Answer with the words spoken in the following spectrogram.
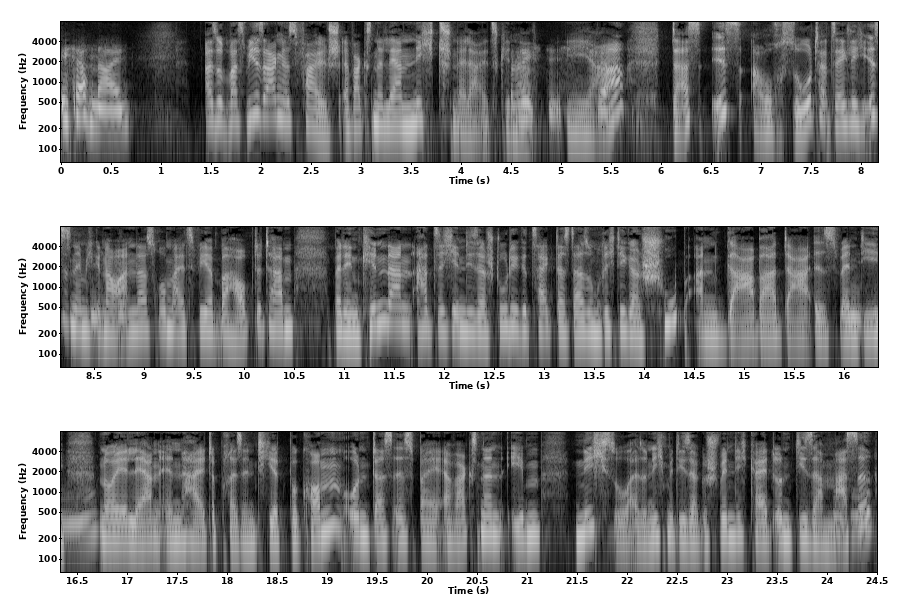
Ich sag nein. Also was wir sagen ist falsch. Erwachsene lernen nicht schneller als Kinder. Richtig. Ja, ja. das ist auch so. Tatsächlich ist es nämlich genau andersrum, als wir behauptet haben. Bei den Kindern hat sich in dieser Studie gezeigt, dass da so ein richtiger Schub an GABA da ist, wenn die mhm. neue Lerninhalte präsentiert bekommen. Und das ist bei Erwachsenen eben nicht so. Also nicht mit dieser Geschwindigkeit und dieser Masse. Mhm.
